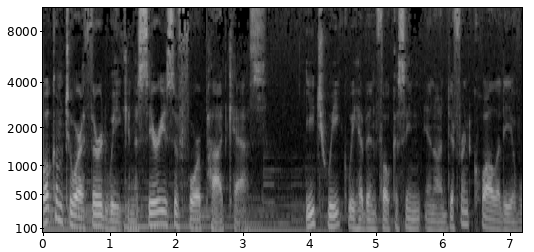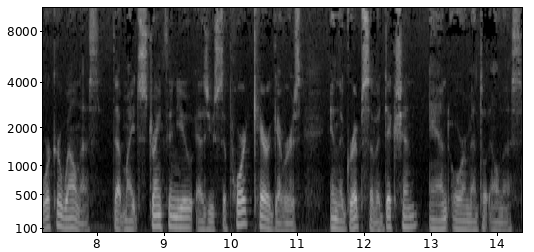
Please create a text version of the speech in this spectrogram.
Welcome to our third week in a series of four podcasts. Each week we have been focusing in on different quality of worker wellness that might strengthen you as you support caregivers in the grips of addiction and or mental illness.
